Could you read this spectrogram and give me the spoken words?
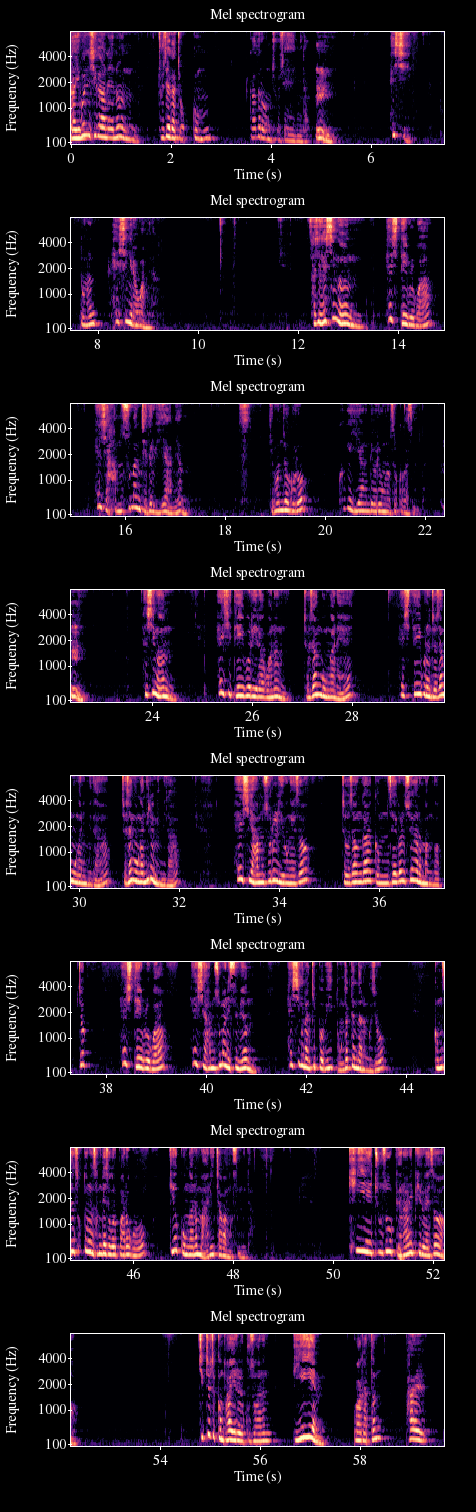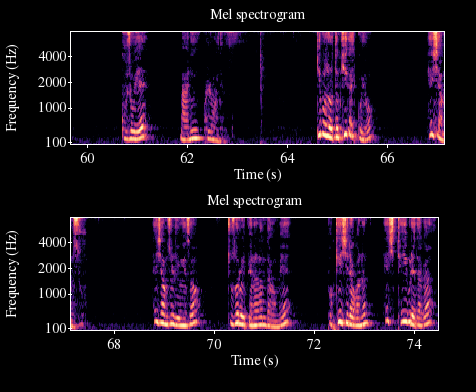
자, 이번 시간에는 주제가 조금 까다로운 주제입니다. 해시 또는 해싱이라고 합니다. 사실 해싱은 해시 테이블과 해시 함수만 제대로 이해하면 기본적으로 크게 이해하는데 어려움은 없을 것 같습니다. 해싱은 해시 테이블이라고 하는 저장 공간에 해시 테이블은 저장 공간입니다. 저장 공간 이름입니다. 해시 함수를 이용해서 저장과 검색을 수행하는 방법, 즉 해시 테이블과 해시 함수만 있으면 해싱이라는 기법이 동작된다는 거죠. 검색 속도는 상대적으로 빠르고 기억 공간은 많이 잡아먹습니다. 키의 주소 변환이 필요해서 직접 접근 파일을 구성하는 DAM과 같은 파일 구조에 많이 활용하게 됩니다. 기본적으로 어떤 키가 있고요. 해시 함수. 해시 함수를 이용해서 주소를 변환한 다음에 버켓이라고 하는 해시 테이블에다가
